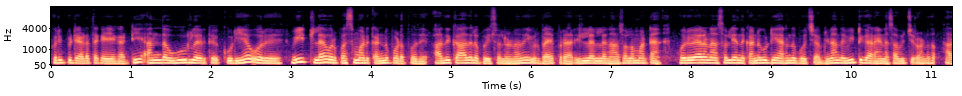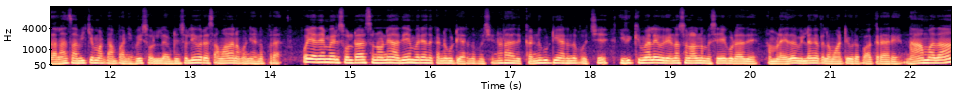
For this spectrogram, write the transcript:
குறிப்பிட்ட இடத்த கையை காட்டி அந்த ஊரில் இருக்கக்கூடிய ஒரு வீட்டில் ஒரு பசுமாடு கண்ணு போட போகுது. அது காதில் போய் சொல்லணும் இவர் பயப்படுறாரு. இல்லை இல்லை நான் சொல்ல மாட்டேன். ஒருவேளை நான் சொல்லி அந்த கண்ணுக்குட்டியும் இறந்து போச்சு அப்படின்னா அந்த வீட்டுக்காரன் என்ன சபிச்சிருவானதும் அதெல்லாம் சபிக்க மாட்டான். நீ போய் சொல்லு அப்படின்னு சொல்லி ஒரு சமாதானம் பண்ணி அனுப்புகிறார் போய் அதே மாதிரி சொல்கிறார் சொன்னோடனே அதே மாதிரி அந்த கண்ணுக்குட்டி இறந்து போச்சு. என்னடா அது கண்ணுக்குட்டியும் இறந்து போச்சு. இதுக்கு மேலே இவர் என்ன சொன்னாலும் நம்ம செய்யக்கூடாது. நம்மளை ஏதோ வில்லங்கத்தில் மாட்டி விட பார்க்குறாரு நாம தான்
